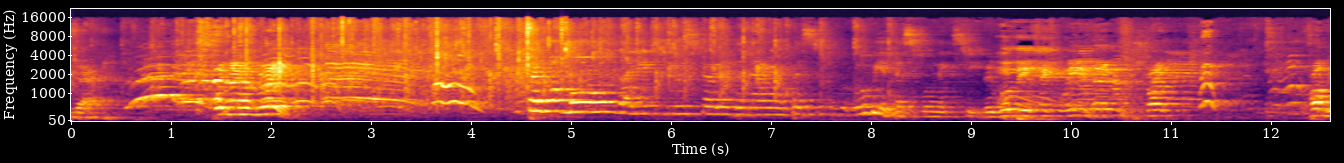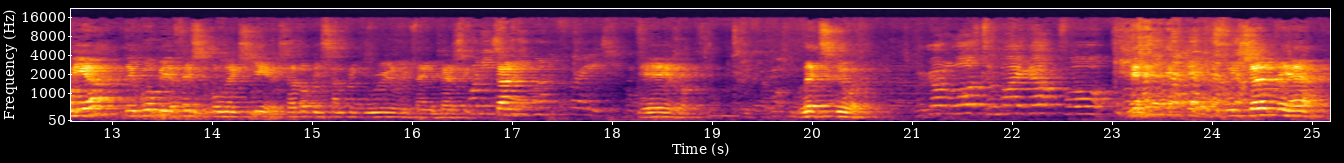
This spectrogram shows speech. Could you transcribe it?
Good that? Wouldn't you agree? If they want more, all they need to do is go to the Nariel Festival. There will be a festival next year. There will be a festival, you heard it straight from here, there will be a festival next year, so that'll be something really fantastic. Don't, yeah, look, let's do it. We've got a lot to make up for. Yeah, we certainly have.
